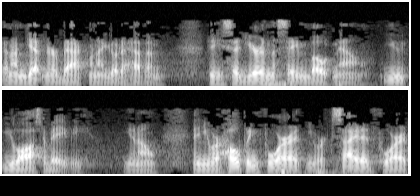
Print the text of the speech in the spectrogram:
and I'm getting her back when I go to heaven. And he said, you're in the same boat now. You you lost a baby, you know and you were hoping for it, you were excited for it,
